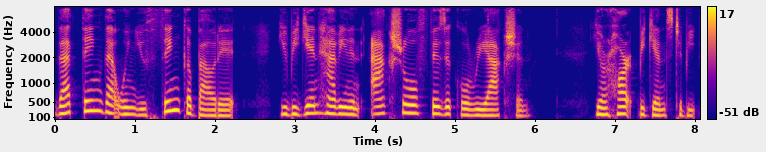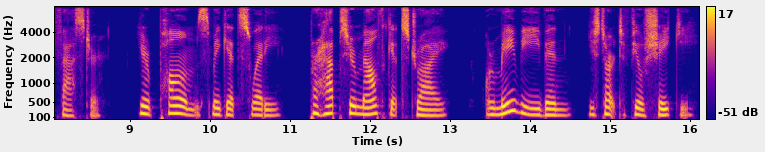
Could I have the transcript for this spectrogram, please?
That thing that when you think about it, you begin having an actual physical reaction. Your heart begins to beat faster. Your palms may get sweaty. Perhaps your mouth gets dry. Or maybe even you start to feel shaky.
